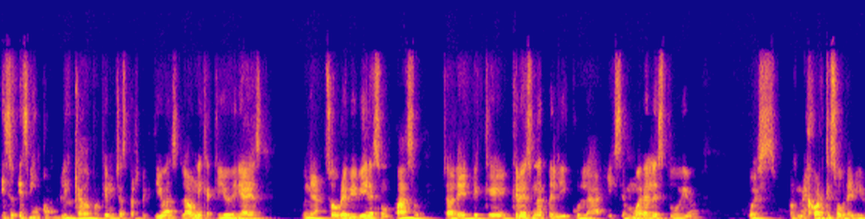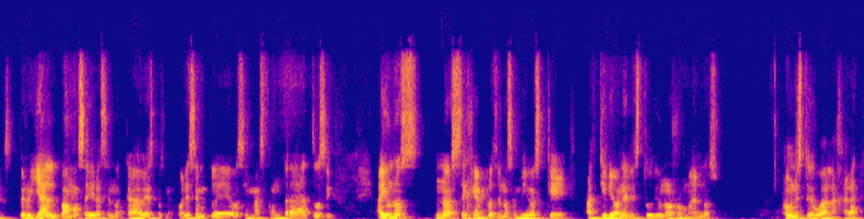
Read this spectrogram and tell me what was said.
es, es bien complicado porque hay muchas perspectivas. La única que yo diría es, pues, mira, sobrevivir es un paso. O sea, de, de que crees una película y se muere el estudio, pues, pues mejor que sobrevivas. Pero ya vamos a ir haciendo cada vez pues, mejores empleos y más contratos. Y... Hay unos, unos ejemplos de unos amigos que adquirieron el estudio unos romanos a un estudio de Guadalajara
